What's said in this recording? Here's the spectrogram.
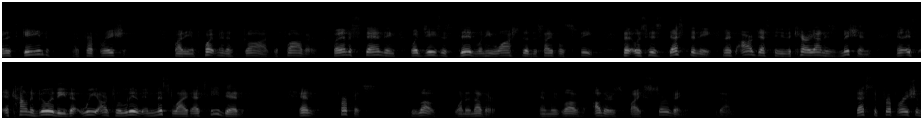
but it's gained by preparation, by the appointment of God, the Father, by understanding what Jesus did when he washed the disciples' feet, that it was his destiny, and it's our destiny to carry on his mission, and it's accountability that we are to live in this life as he did, and purpose to love one another, and we love others by serving them. That's the preparation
